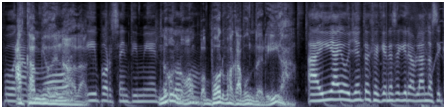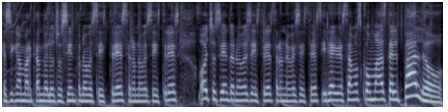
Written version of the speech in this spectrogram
Por a cambio de nada? Y por sentimiento. No, Coco. no, por vagabundería. Ahí hay oyentes que quieren seguir hablando, así que sigan marcando el 800-963-0963, 800-963-0963 y regresamos con más del Palo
